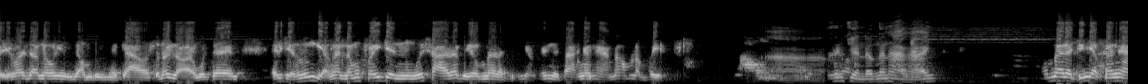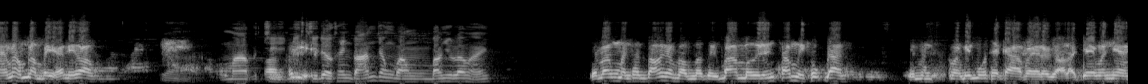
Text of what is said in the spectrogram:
triệu hai trăm năm mươi đồng tiền thẻ cào sau đó gọi qua cho em. Em sẽ hướng dẫn anh đóng phí trên website đó vì hôm nay là chủ nhật cái người ta ngân hàng nó không làm việc. À, không chuyển được ngân hàng hả anh? Hôm nay là chủ nhật ngân hàng nó không làm việc anh hiểu không? À, mà chỉ ờ, chỉ được thanh toán trong vòng bao nhiêu lâu hả anh? Dạ vâng mình thanh toán trong vòng là từ 30 đến 60 phút đó anh. Thì mình bằng đi mua thẻ cào về rồi gọi lại cho em anh nha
